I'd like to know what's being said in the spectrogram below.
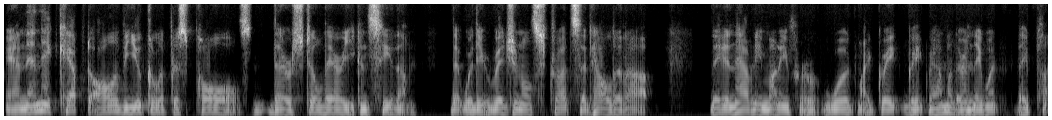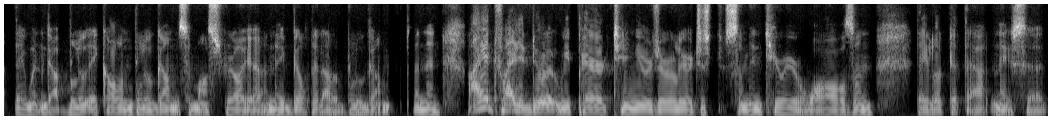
and then they kept all of the eucalyptus poles that are still there. You can see them that were the original struts that held it up. They didn't have any money for wood. My great great grandmother, and they went they they went and got blue. They call them blue gums from Australia, and they built it out of blue gum. And then I had tried to do it repaired ten years earlier, just some interior walls, and they looked at that and they said,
